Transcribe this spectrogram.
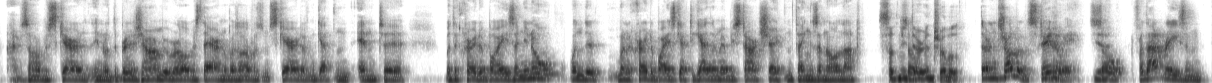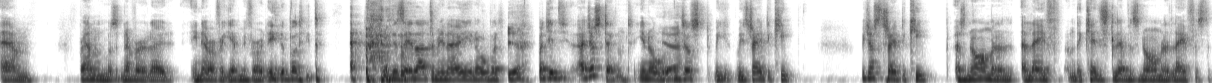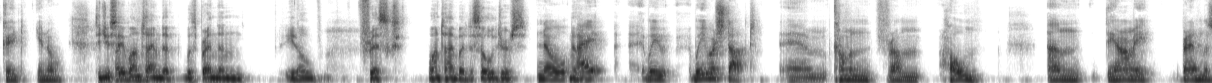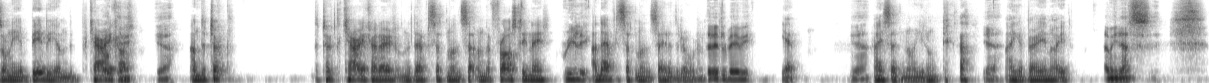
I was always scared. You know, the British Army were always there, and I was always scared of him getting into with a crowd of boys. And you know, when the when a crowd of boys get together, maybe start shouting things and all that Suddenly So- they're in trouble. they're in trouble straight Yeah, away. yeah. So for that reason, um, Brandon was never allowed. He never forgave me for it either. But he did, he say that to me now, you know. But Yeah. but you, I just didn't, you know. Yeah. We just we we tried to keep, we just tried to keep as normal a life and the kids to live as normal a life as they could, you know. Did you say one time that with Brendan, you know, frisked one time by the soldiers? No, No. I we we were stopped um, coming from home, and the army. Brendan was only a baby in the carry Okay. cot, Yeah. and they took they took the carry cot out, and they left sitting on the on the frosty night, Really? and they left it sitting on the side of the road. And The little baby. yeah, Yeah. I said, "No, you don't do that." Yeah. I get very annoyed. I mean, that's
